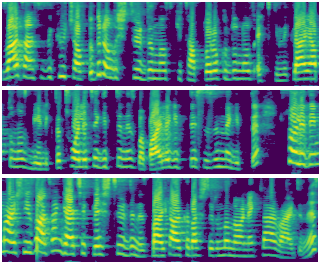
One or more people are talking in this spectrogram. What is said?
Zaten siz 2-3 haftadır alıştırdınız, kitaplar okudunuz, etkinlikler yaptınız, birlikte tuvalete gittiniz, babayla gitti, sizinle gitti. Söylediğim her şeyi zaten gerçekleştirdiniz. Belki arkadaşlarından örnekler verdiniz.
